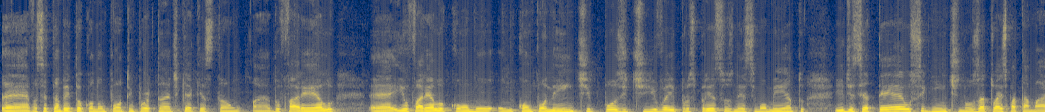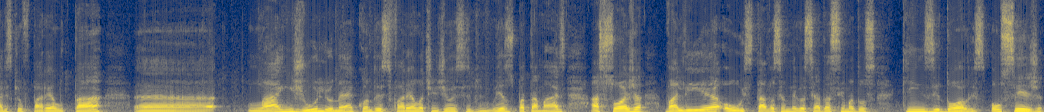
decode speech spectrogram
é, você também tocou num ponto importante que é a questão uh, do farelo é, e o farelo como um componente positivo para os preços nesse momento e disse até o seguinte, nos atuais patamares que o farelo está, é, lá em julho, né, quando esse farelo atingiu esses mesmos patamares, a soja valia ou estava sendo negociada acima dos 15 dólares. Ou seja,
